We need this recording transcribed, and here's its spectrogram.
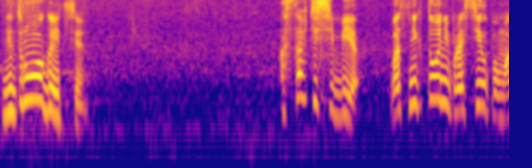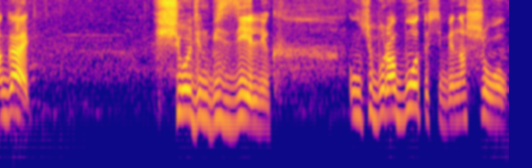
Не трогайте. Оставьте себе. Вас никто не просил помогать. Еще один бездельник. Лучше бы работу себе нашел.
